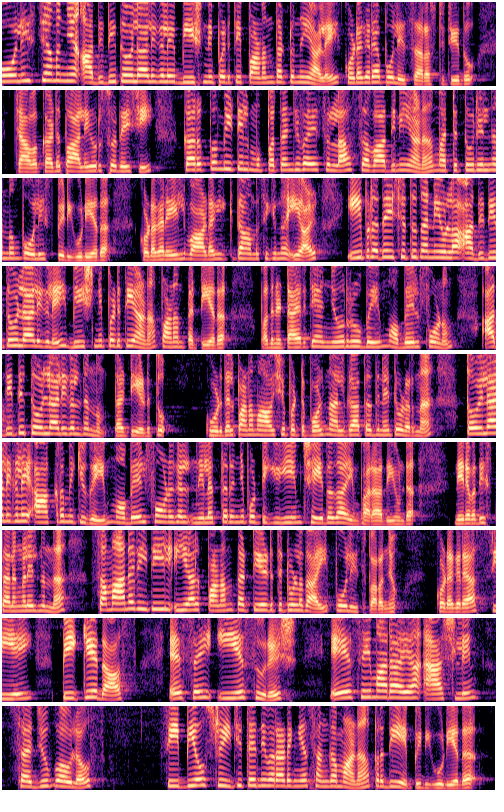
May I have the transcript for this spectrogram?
Police ചമഞ്ഞ് അതിഥി തൊഴിലാളികളെ ഭീഷണിപ്പെടുത്തി പണം തട്ടുന്നയാളെ കൊടകര പോലീസ് അറസ്റ്റ് ചെയ്തു. ചാവക്കാട് പാലയൂർ സ്വദേശി കറുപ്പം വീട്ടിൽ മുപ്പത്തഞ്ച് വയസ്സുള്ള സവാദിനിയാണ് മറ്റത്തൂരിൽ നിന്നും പോലീസ് പിടികൂടിയത്. കൊടകരയിൽ വാടകയ്ക്ക് താമസിക്കുന്ന ഇയാൾ ഈ പ്രദേശത്ത് തന്നെയുള്ള അതിഥി തൊഴിലാളികളെ ഭീഷണിപ്പെടുത്തിയാണ് പണം തട്ടിയത്. പതിനെട്ടായിരത്തി രൂപയും മൊബൈൽ ഫോണും അതിഥി തൊഴിലാളികളിൽ നിന്നും തട്ടിയെടുത്തു. കൂടുതൽ പണം ആവശ്യപ്പെട്ടപ്പോൾ നൽകാത്തതിനെ തുടർന്ന് തൊഴിലാളികളെ ആക്രമിക്കുകയും മൊബൈൽ ഫോണുകൾ നിലത്തെറിഞ്ഞു പൊട്ടിക്കുകയും ചെയ്തതായും പരാതിയുണ്ട്. നിരവധി സ്ഥലങ്ങളിൽ നിന്ന് സമാന രീതിയിൽ ഇയാൾ പണം തട്ടിയെടുത്തിട്ടുള്ളതായി പോലീസ് പറഞ്ഞു. Kodakara C I P K Das S I E S Suresh A S ഐമാരായ Ashlin Saju Paulose C B O Sreejith എന്നിവർ അടങ്ങിയ സംഘമാണ് പ്രതിയെ പിടികൂടിയത്.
